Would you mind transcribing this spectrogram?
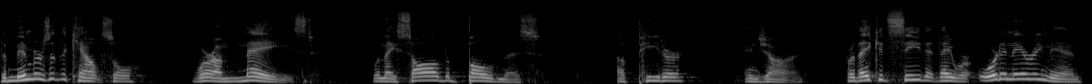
The members of the council were amazed when they saw the boldness of Peter and John, for they could see that they were ordinary men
